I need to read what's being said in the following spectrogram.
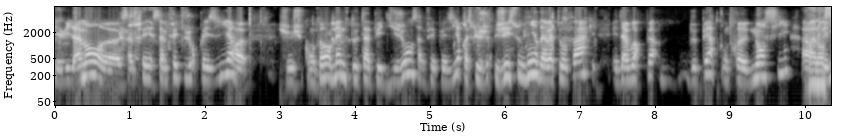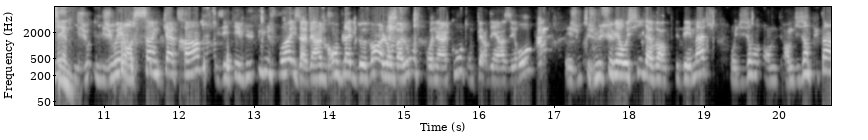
Évidemment, euh, ça, me fait, ça me fait toujours plaisir. Je, je suis content, même de taper Dijon, ça me fait plaisir parce que j'ai souvenir d'avoir au parc et d'avoir de perdre contre Nancy. Alors, les mecs, ils, jou- ils jouaient en 5-4-1. Ils étaient venus une fois, ils avaient un grand blague devant, un long ballon, on se prenait un compte, on perdait un 0. Et je, je me souviens aussi d'avoir fait des matchs en, disant, en, en me disant Putain,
